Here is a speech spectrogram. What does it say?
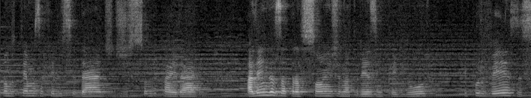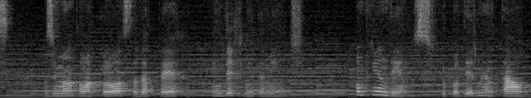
quando temos a felicidade de sobrepairar, além das atrações de natureza inferior, que por vezes nos imantam a crosta da terra indefinidamente, compreendemos que o poder mental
